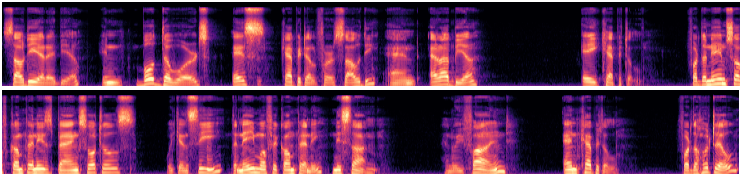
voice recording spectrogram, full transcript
Saudi Arabia. In both the words, S capital for Saudi and Arabia A capital. For the names of companies, banks, hotels, we can see the name of a company, Nissan, and we find N capital. For the hotel,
